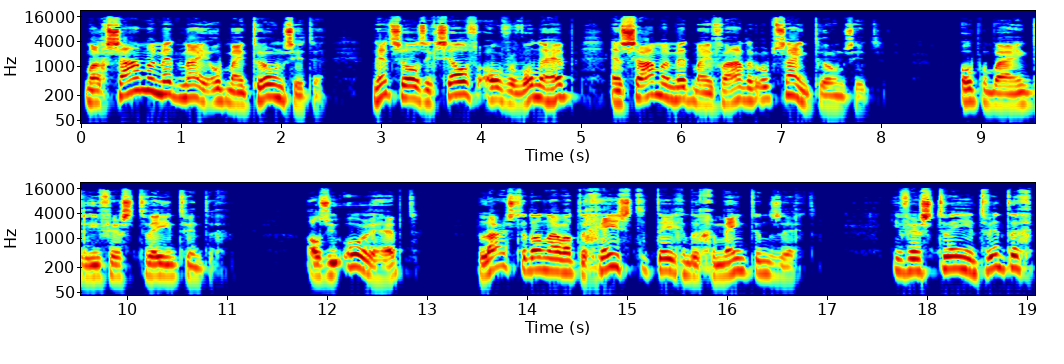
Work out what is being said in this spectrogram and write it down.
mag samen met mij op mijn troon zitten, net zoals ik zelf overwonnen heb en samen met mijn Vader op zijn troon zit. Openbaring 3, vers 22. Als u oren hebt, luister dan naar wat de Geest tegen de gemeenten zegt. In vers 22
